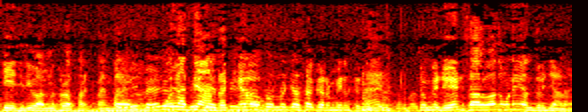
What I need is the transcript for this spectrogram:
ਕੇਜਰੀਵਾਲ ਨੂੰ ਥੋੜਾ ਫ਼ਰਕ ਪੈਂਦਾ। ਉਹਦਾ ਧਿਆਨ ਰੱਖਿਓ। ਤੁਹਾਨੂੰ ਜ਼ਿਆਦਾ ਗਰਮੀ ਲੱਗਦੀ ਹੈ। ਕਿਉਂਕਿ ਡੇਢ ਸਾਲ ਬਾਅਦ ਉਹਨੇ ਅੰਦਰ ਜਾਣਾ।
